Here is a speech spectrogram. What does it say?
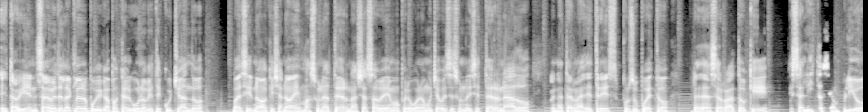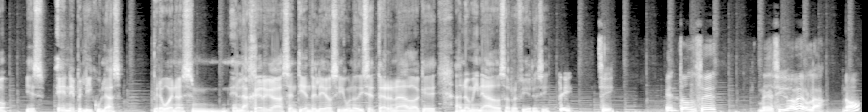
está bien, solamente lo aclaro porque capaz que alguno que esté escuchando va a decir, no, que ya no es más una terna, ya sabemos, pero bueno, muchas veces uno dice ternado, una terna es de tres, por supuesto, pero desde hace rato que esa lista se amplió y es N películas. Pero bueno, es en la jerga se entiende, Leo. Si uno dice ternado, a que a nominado se refiere, ¿sí? Sí, sí. Entonces me decido a verla, ¿no?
